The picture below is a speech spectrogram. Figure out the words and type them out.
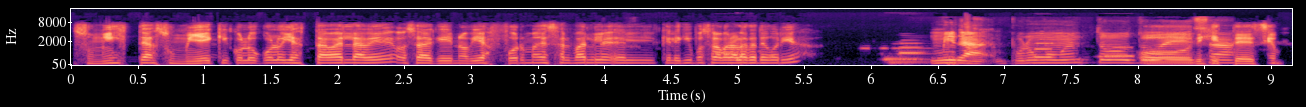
asumiste, asumí que Colo Colo ya estaba en la B, o sea que no había forma de salvar el, que el equipo salvara la categoría. Mira, por un momento tuve dijiste siempre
